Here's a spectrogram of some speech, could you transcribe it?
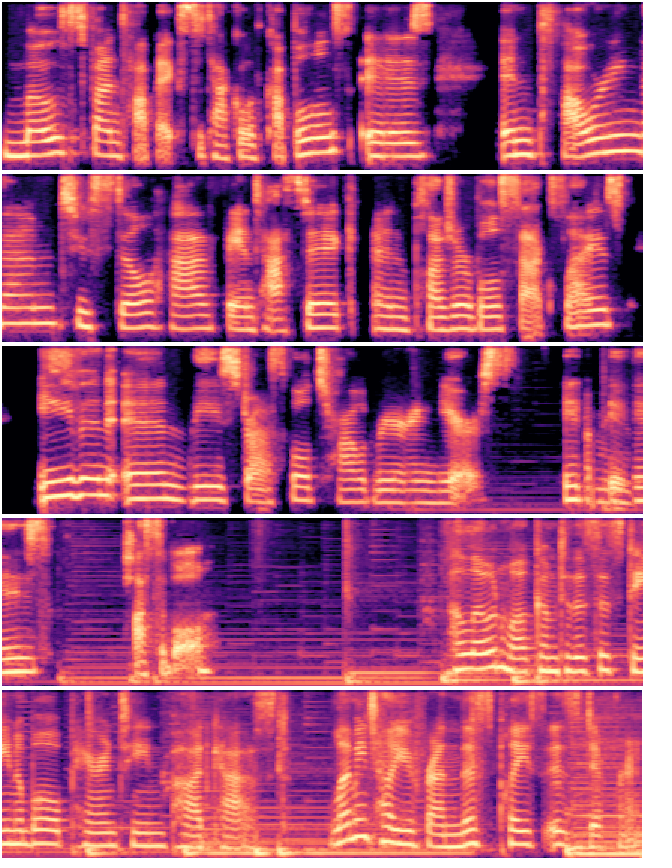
most fun topics to tackle with couples is empowering them to still have fantastic and pleasurable sex lives, even in these stressful child rearing years. It Amazing. is possible. Hello, and welcome to the Sustainable Parenting Podcast. Let me tell you, friend, this place is different.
